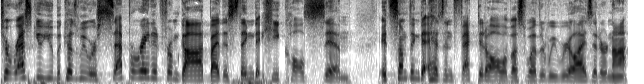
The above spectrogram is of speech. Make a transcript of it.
To rescue you because we were separated from God by this thing that He calls sin. It's something that has infected all of us, whether we realize it or not.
